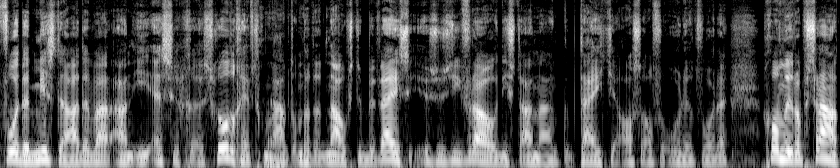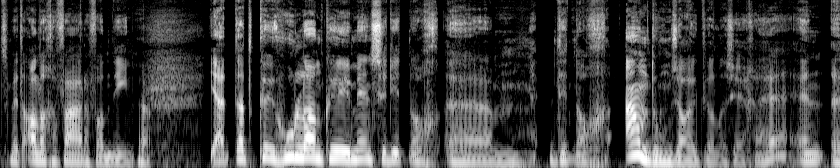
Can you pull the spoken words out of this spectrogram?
voor de misdaden waaraan IS zich eh, schuldig heeft gemaakt, omdat het nauwelijks te bewijzen is. Dus die vrouwen die staan na een tijdje, als ze al veroordeeld worden, gewoon weer op straat met alle gevaren van dien. Ja. Ja, dat kun je, hoe lang kun je mensen dit nog, ehm, dit nog aandoen, zou ik willen zeggen. Hè? En eh,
